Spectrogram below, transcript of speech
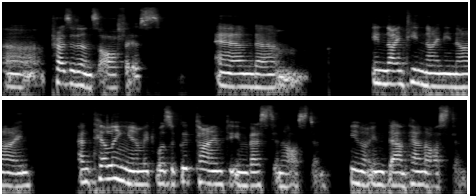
uh, president's office and um, in 1999 and telling him it was a good time to invest in Austin, you know, in downtown Austin.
